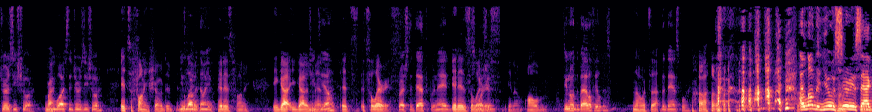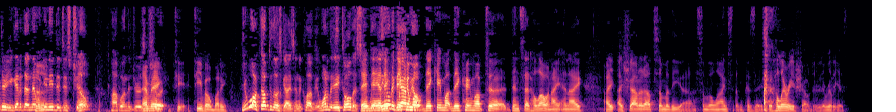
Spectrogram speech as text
Jersey Shore. Right. You watch the Jersey Shore? It's a funny show, dude. You love funny. it, don't you? It is funny. You got you got to admit it. it's it's hilarious. Fresh to Death, Grenade. It is Smushing. hilarious. You know, all of them. Do you know what the battlefield is? No, what's that? The dance floor. I love that you, serious hmm. actor, you get it done. Then when you hmm. need to just chill, pop on the Jersey Shore. T- TiVo, buddy. You walked up to those guys in the club. One of the, they told us. They, they, Leo they, they came up. They came up. They came up to and said hello, and I and I, I, I shouted out some of the uh, some of the lines to them because it's a hilarious show, dude. It really is.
